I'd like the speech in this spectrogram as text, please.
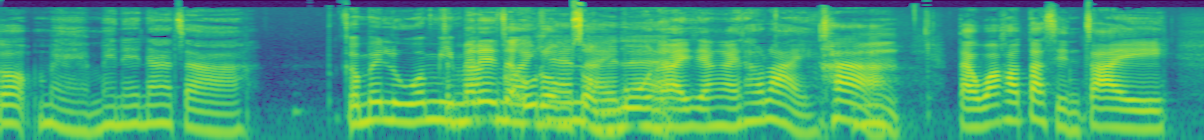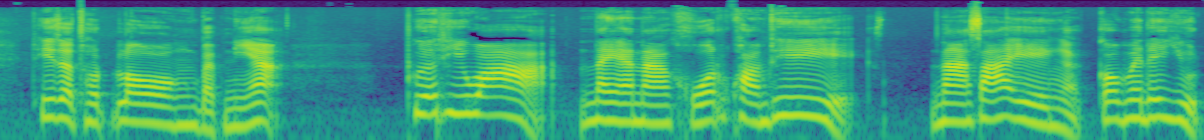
ก็แหมไม่ได้น่าจะ ก็ไม่รู้ว่ามีไม่ได้จะากน้ยอุดมแค่สไหนมบูรณ์แหอะไรละยังไงเท่าไหร่ค่ะอืมแต่ว่าเขาตัดสินใจที่จะทดลองแบบเนี้ยเพื่อที่ว่าในอนาคตความที่ นาซาเองอะก็ไม่ได้หยุด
